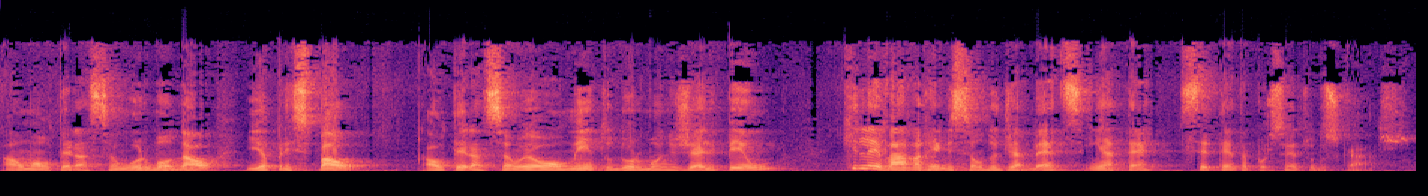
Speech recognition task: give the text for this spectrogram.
a uma alteração hormonal e a principal alteração é o aumento do hormônio GLP-1, que levava à remissão do diabetes em até 70% dos casos.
